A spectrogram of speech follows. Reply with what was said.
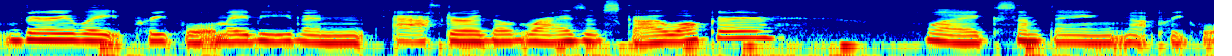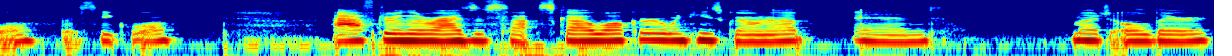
very late prequel, maybe even after the rise of Skywalker, like something not prequel, but sequel. After the rise of Skywalker when he's grown up and much older.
